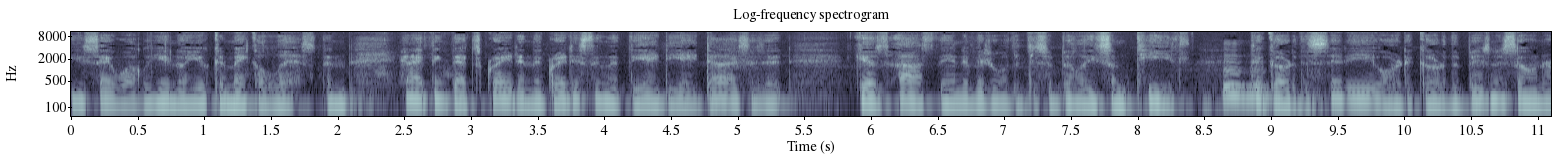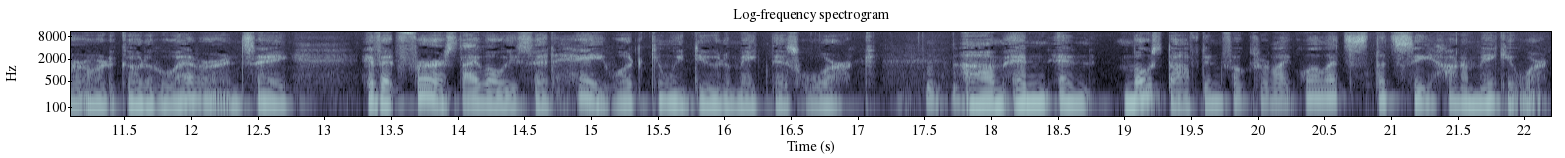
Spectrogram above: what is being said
you say, well, you know, you can make a list. And, and I think that's great. And the greatest thing that the ADA does is it gives us, the individual with a disability, some teeth to mm-hmm. go to the city or to go to the business owner or to go to whoever and say, if at first I've always said, hey, what can we do to make this work? Mm-hmm. Um, and, and most often folks are like, well, let's, let's see how to make it work.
